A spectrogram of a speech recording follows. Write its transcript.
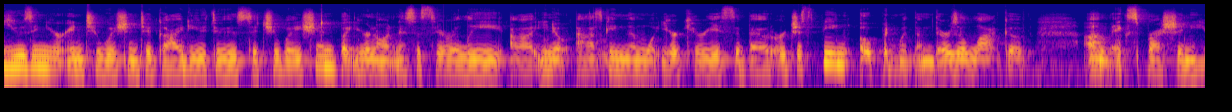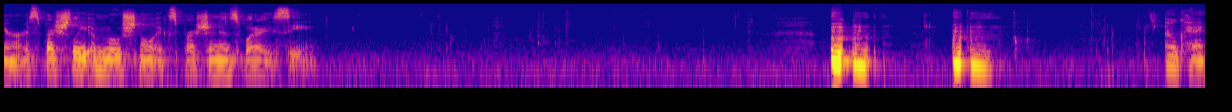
using your intuition to guide you through the situation, but you're not necessarily, uh, you know, asking them what you're curious about or just being open with them. There's a lack of um, expression here, especially emotional expression, is what I see. Okay.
